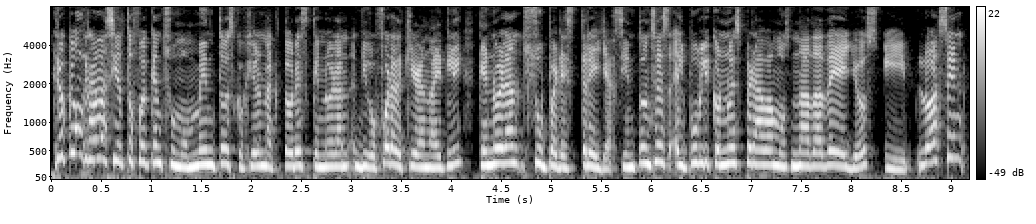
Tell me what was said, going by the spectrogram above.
Creo que un gran acierto fue que en su momento escogieron actores que no eran, digo, fuera de Keira Knightley, que no eran superestrellas. Y entonces el público no esperábamos nada de ellos y lo hacen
